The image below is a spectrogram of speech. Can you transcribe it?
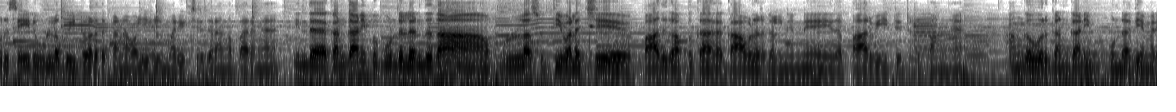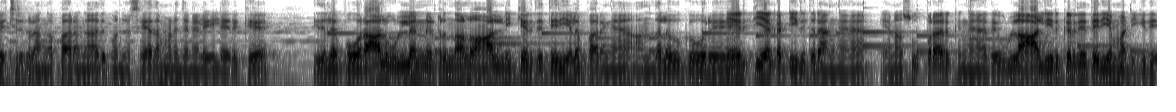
ஒரு சைடு உள்ளே போயிட்டு வரதுக்கான வழிகள் மாதிரி வச்சுருக்கிறாங்க பாருங்கள் இந்த கண்காணிப்பு கூண்டுலேருந்து தான் ஃபுல்லாக சுற்றி வளைச்சி பாதுகாப்புக்காக காவலர்கள் நின்று இதை பார்வையிட்டு இருப்பாங்க. அங்கே ஒரு கண்காணிப்பு கூண்டு அதே மாதிரி வச்சுருக்குறாங்க பாருங்கள் அது கொஞ்சம் சேதமடைஞ்ச நிலையில் இருக்குது இதில் இப்போ ஒரு ஆள் உள்ளே நின்றுட்டு இருந்தாலும் ஆள் நிற்கிறது தெரியலை பாருங்கள் அந்த அளவுக்கு ஒரு நேர்த்தியாக கட்டியிருக்கிறாங்க. ஏன்னா சூப்பராக இருக்குங்க அது. உள்ளே ஆள் இருக்கிறதே தெரிய மாட்டேங்குது.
